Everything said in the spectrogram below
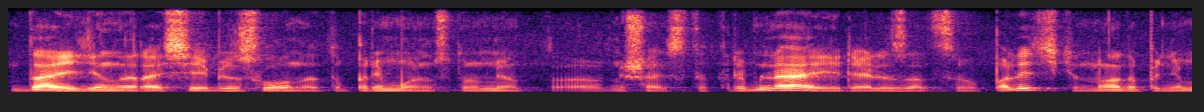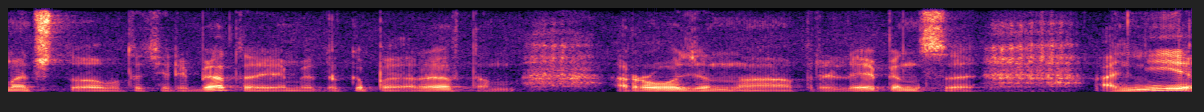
да, Единая Россия, безусловно, это прямой инструмент э, вмешательства Кремля и реализации его политики, но надо понимать, что вот эти ребята, я имею в виду КПРФ, там, Родина, Прилепинцы, они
